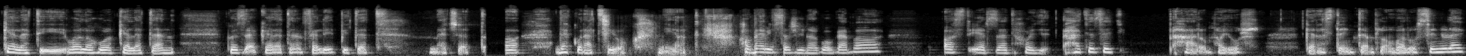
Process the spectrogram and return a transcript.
keleti, valahol keleten, közel-keleten felépített mecset a dekorációk miatt. Ha bemész a zsinagógába, azt érzed, hogy hát ez egy háromhajós keresztény templom valószínűleg,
